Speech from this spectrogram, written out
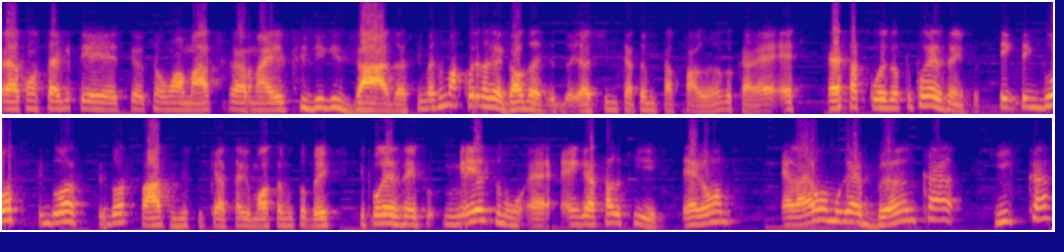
ela consegue ter, ter, ter uma máscara mais civilizada, assim. Mas uma coisa legal da, da time que a Tami tá falando, cara, é, é essa coisa que, por exemplo, tem, tem, duas, tem, duas, tem duas faces disso que a série mostra muito bem. Que, por exemplo, mesmo, é, engraçado que ela é uma, ela é uma mulher branca, rica,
